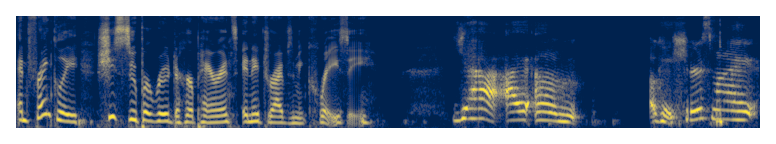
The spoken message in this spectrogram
and frankly, she's super rude to her parents, and it drives me crazy. Yeah, I um okay, here's my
